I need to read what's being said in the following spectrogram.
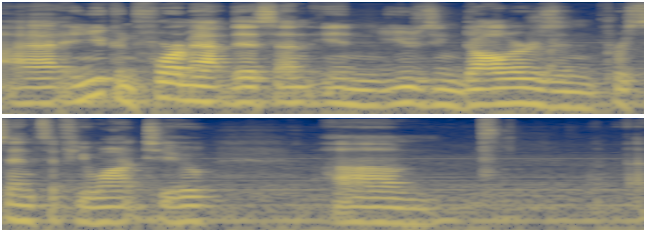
uh, and you can format this in, in, using dollars and percents if you want to. Um, uh,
